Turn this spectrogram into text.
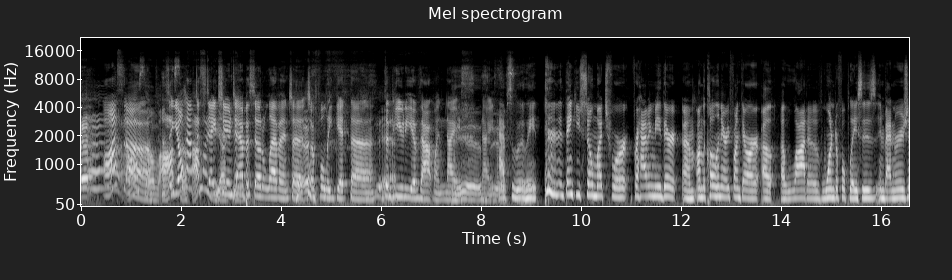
Awesome. Awesome, So you'll have to I like stay tuned to episode 11 to, to fully get the the beauty of that one. Nice. Yes, nice. yes. Absolutely, and thank you so much for for having me there. Um, on the culinary front, there are a, a lot of wonderful places in Baton Rouge.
